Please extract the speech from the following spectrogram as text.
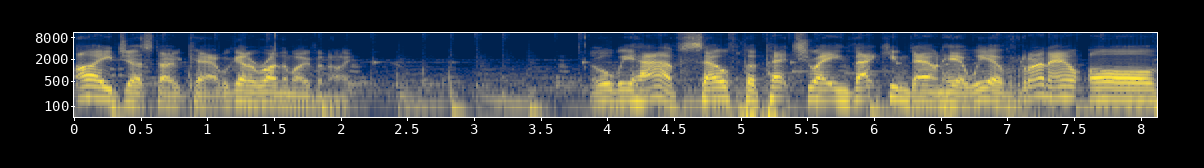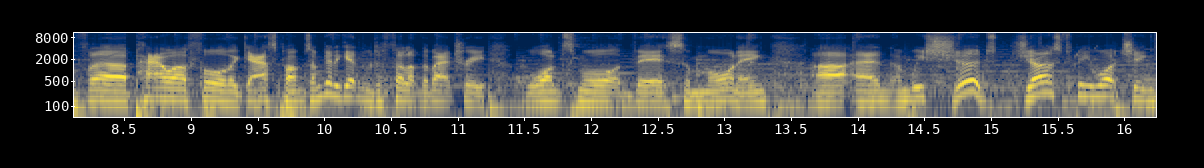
I just don't care. We're going to run them overnight. Oh, we have self-perpetuating vacuum down here. We have run out of uh, power for the gas pumps. I'm going to get them to fill up the battery once more this morning. Uh, and, and we should just be watching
